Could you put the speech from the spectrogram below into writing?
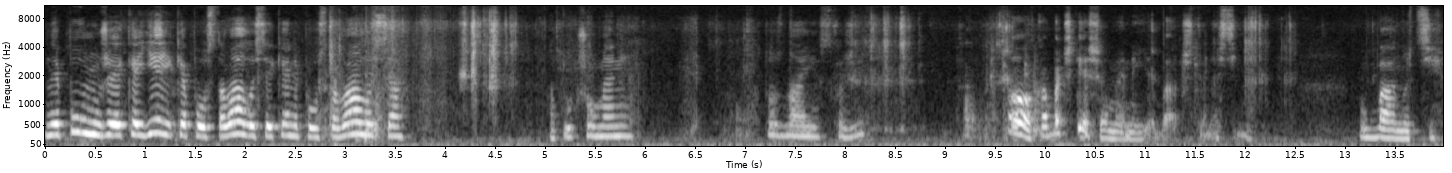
Не помню вже, яке є, яке пооставалося, яке не пооставалося. А тут що в мене? Хто знає, скажіть. О, кабачки ще в мене є, бачите, насіння. У баноці.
